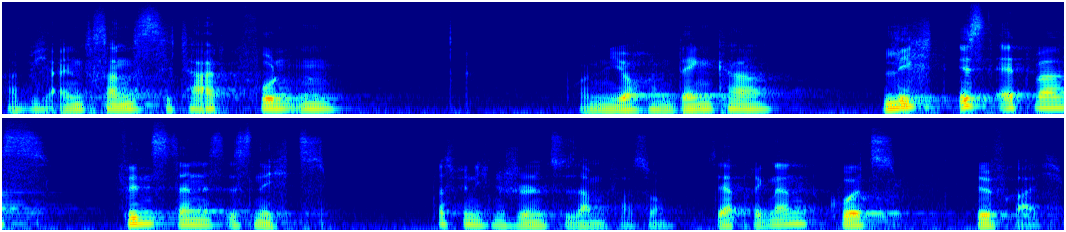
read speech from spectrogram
Habe ich ein interessantes Zitat gefunden von Jochen Denker. Licht ist etwas, Finsternis ist nichts. Das finde ich eine schöne Zusammenfassung. Sehr prägnant, kurz, hilfreich.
